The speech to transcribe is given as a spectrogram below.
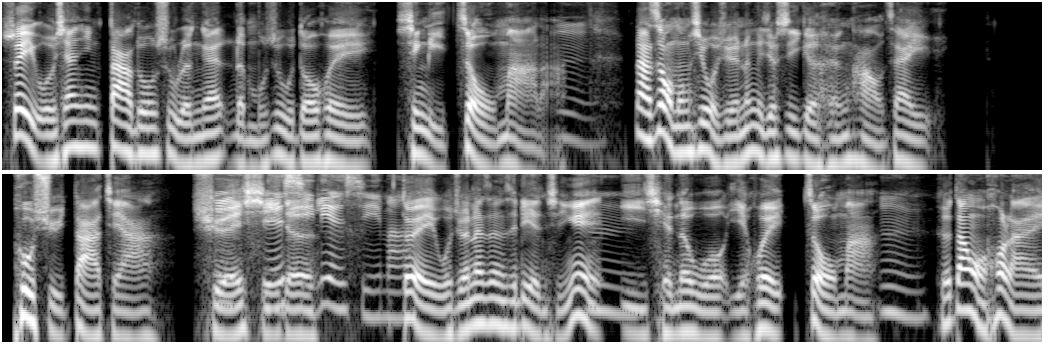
所以我相信大多数人应该忍不住都会心里咒骂啦。嗯，那这种东西，我觉得那个就是一个很好在 push 大家。学习的练习吗？对，我觉得那真的是练习，因为以前的我也会咒骂，嗯，可是当我后来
